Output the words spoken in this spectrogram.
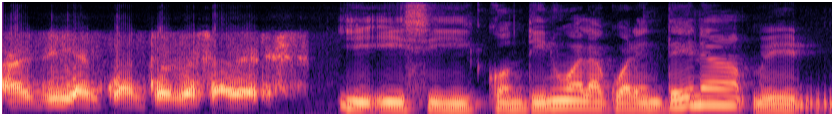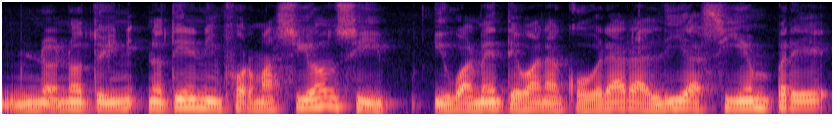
al día en cuanto a los saberes. Y, y si continúa la cuarentena, eh, no, no, no, tienen información si igualmente van a cobrar al día siempre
